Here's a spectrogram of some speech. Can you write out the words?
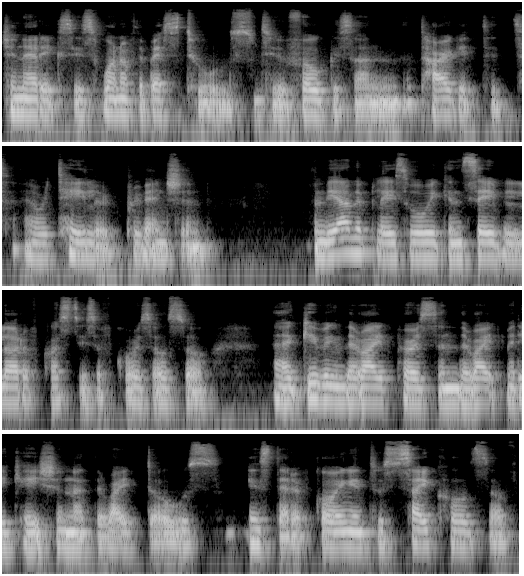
Genetics is one of the best tools to focus on targeted or tailored prevention. And the other place where we can save a lot of cost is, of course, also uh, giving the right person the right medication at the right dose instead of going into cycles of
